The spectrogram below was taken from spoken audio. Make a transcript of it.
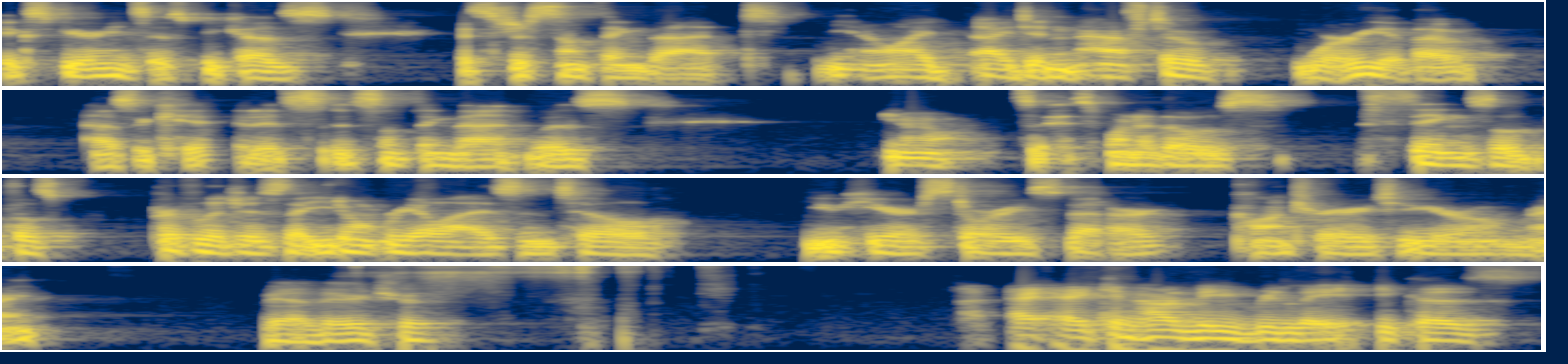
experiences because it's just something that you know I I didn't have to worry about as a kid it's it's something that was you know, it's, it's one of those things, those privileges that you don't realize until you hear stories that are contrary to your own, right? Yeah, very true. I, I can hardly relate because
